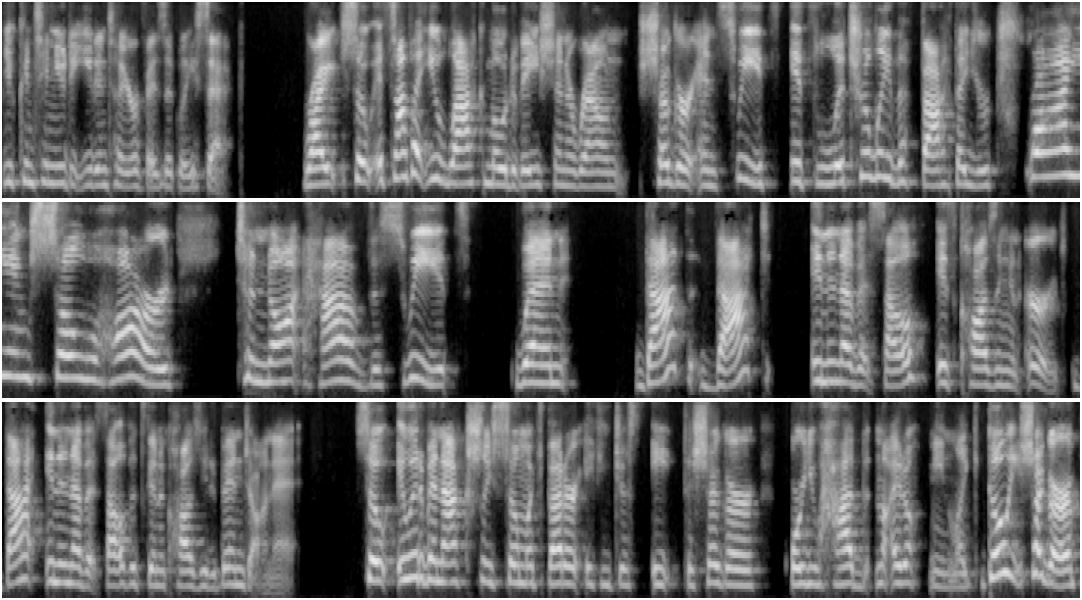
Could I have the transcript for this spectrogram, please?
you continue to eat until you're physically sick right? So it's not that you lack motivation around sugar and sweets. It's literally the fact that you're trying so hard to not have the sweets when that that in and of itself is causing an urge. That in and of itself is going to cause you to binge on it. So it would have been actually so much better if you just ate the sugar or you had I don't mean like go eat sugar,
